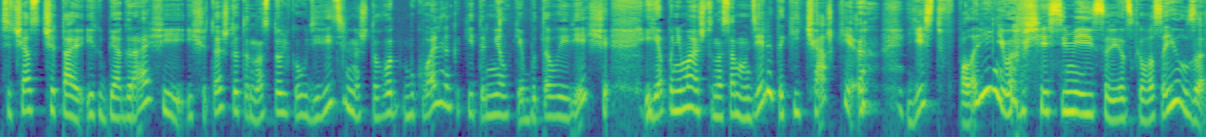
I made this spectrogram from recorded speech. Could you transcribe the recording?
Сейчас читаю их биографии и считаю, что это настолько удивительно, что вот буквально какие-то мелкие бытовые вещи. И я понимаю, что на самом деле такие чашки есть в половине вообще семей Советского Союза.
